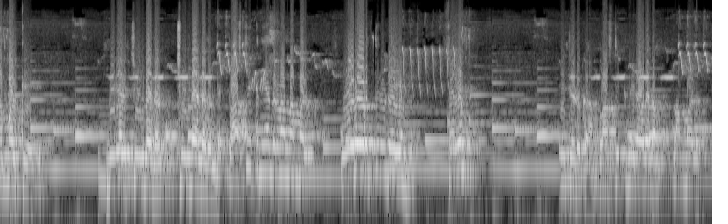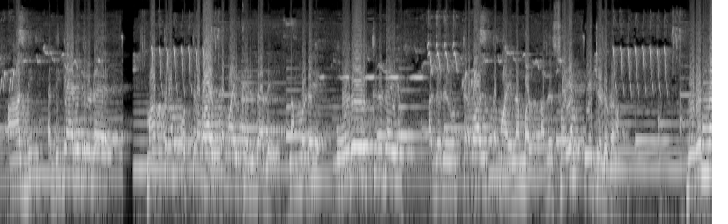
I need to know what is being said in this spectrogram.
നമ്മൾക്ക് വിരൽ ചൂണ്ടേണ്ട ചൂണ്ടേണ്ടതുണ്ട്. പ്ലാസ്റ്റിക് നിയന്ത്രണം നമ്മൾ ഓരോരുത്തരുടെയും സ്വയം ഏറ്റെടുക്കണം. പ്ലാസ്റ്റിക് നിരോധനം നമ്മൾ അധി അധികാരികളുടെ മാത്രം ഉത്തരവാദിത്തമായി കരുതാതെ നമ്മുടെ ഓരോരുത്തരുടെയും അതൊരു ഉത്തരവാദിത്തമായി നമ്മൾ അത് സ്വയം ഏറ്റെടുക്കണം. വരുന്ന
